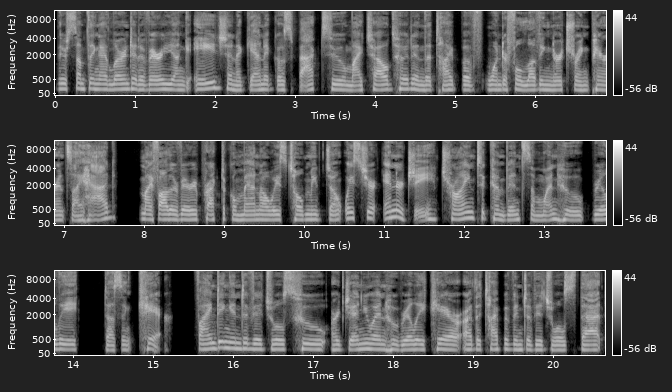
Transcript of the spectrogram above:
There's something I learned at a very young age. And again, it goes back to my childhood and the type of wonderful, loving, nurturing parents I had. My father, very practical man, always told me, don't waste your energy trying to convince someone who really doesn't care. Finding individuals who are genuine, who really care are the type of individuals that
